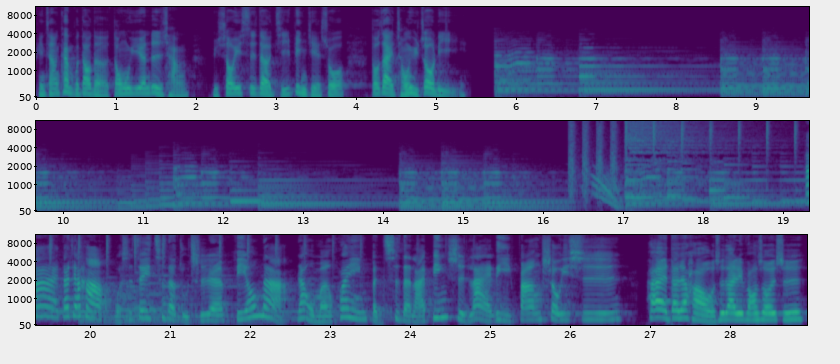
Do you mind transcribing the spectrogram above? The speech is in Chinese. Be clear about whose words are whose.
Speaker 1: 平常看不到的动物医院日常与兽医师的疾病解说，都在宠宇宙里。
Speaker 2: 嗨，大家好，我是这一次的主持人 Fiona，让我们欢迎本次的来宾是赖立方兽医师。
Speaker 3: 嗨，大家好，我是赖立方兽医师。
